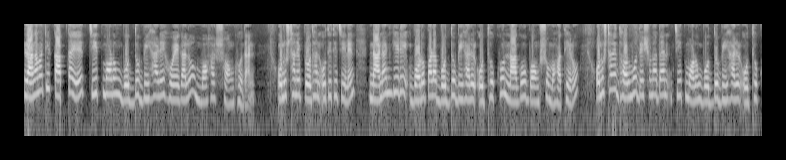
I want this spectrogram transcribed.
রাঙামাটির কাপ্তায়ে চিতমরং বৌদ্ধ বিহারে হয়ে গেল মহাসংঘদান। অনুষ্ঠানে প্রধান অতিথি ছিলেন নানানগিরি বড়পাড়া বৌদ্ধ বিহারের অধ্যক্ষ নাগো বংশ মহাথেরো। অনুষ্ঠানে ধর্ম দেশনা দেন চিতমরং বৌদ্ধ বিহারের অধ্যক্ষ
